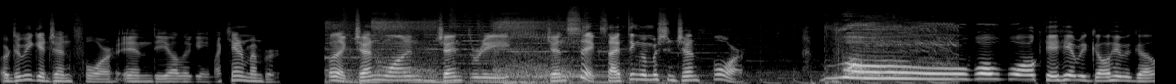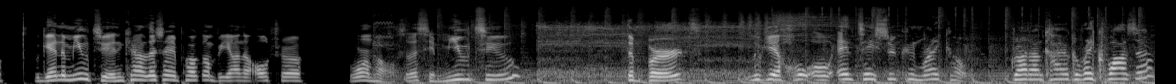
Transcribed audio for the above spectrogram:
Or do we get Gen 4 in the other game? I can't remember. But like Gen 1, Gen 3, Gen 6. I think we're missing Gen 4. Whoa! Whoa, whoa. Okay, here we go, here we go. We're getting a Mewtwo and kind of legendary Pokemon beyond the Ultra Wormhole. So let's see. Mewtwo, the Bird, Lugia Ho-Oh, Entei Suicune Raikou, Groudon Kyogre Rayquaza,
